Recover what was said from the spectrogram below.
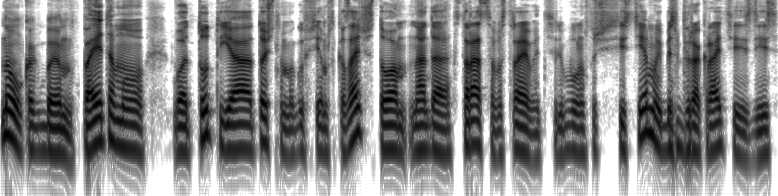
Ну, как бы, поэтому вот тут я точно могу всем сказать, что надо стараться выстраивать в любом случае системы без бюрократии здесь.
